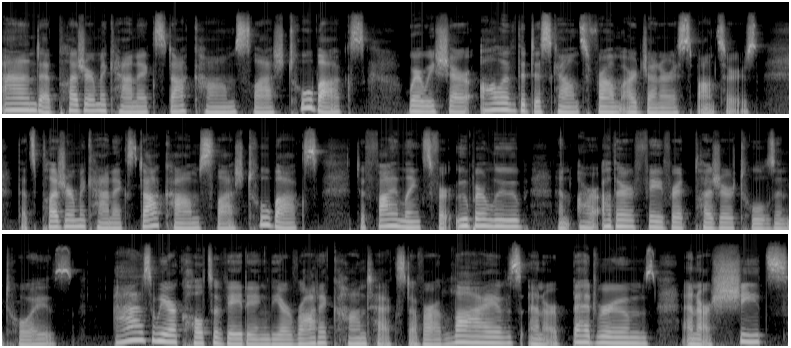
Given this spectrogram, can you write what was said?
and at pleasuremechanics.com slash toolbox, where we share all of the discounts from our generous sponsors. That's pleasuremechanics.com slash toolbox to find links for Uberlube and our other favorite pleasure tools and toys. As we are cultivating the erotic context of our lives and our bedrooms and our sheets,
